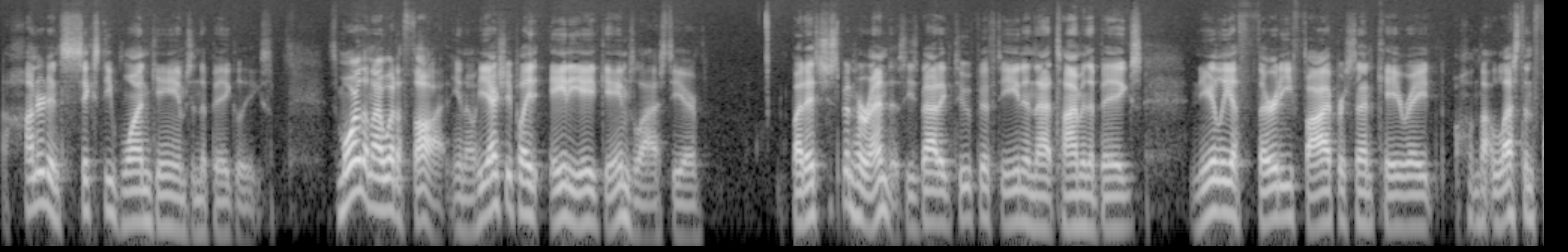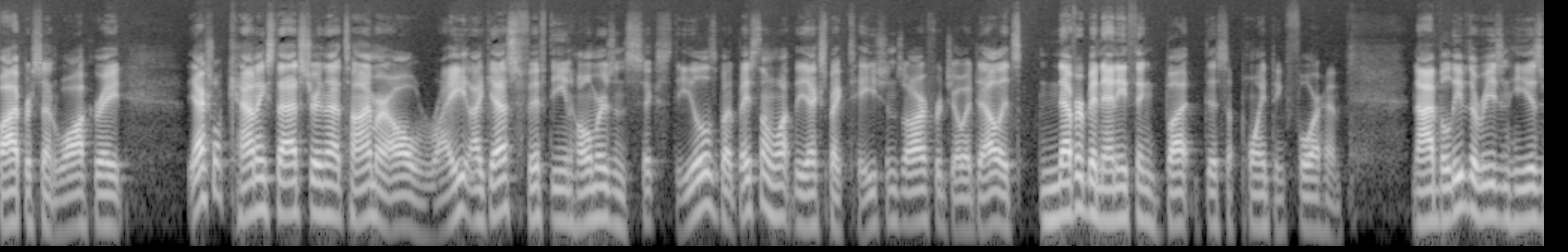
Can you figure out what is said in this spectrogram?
161 games in the big leagues. It's more than I would have thought. You know, he actually played 88 games last year, but it's just been horrendous. He's batting 215 in that time in the bigs, nearly a 35% K rate, less than 5% walk rate. The actual counting stats during that time are all right, I guess 15 homers and six steals, but based on what the expectations are for Jo Adell, it's never been anything but disappointing for him. Now, I believe the reason he is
